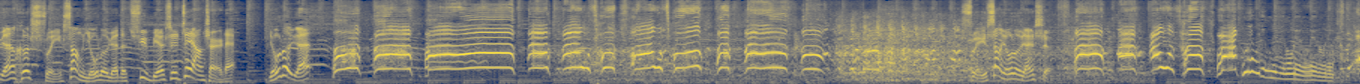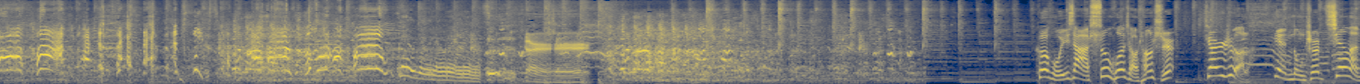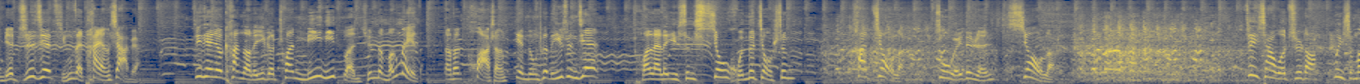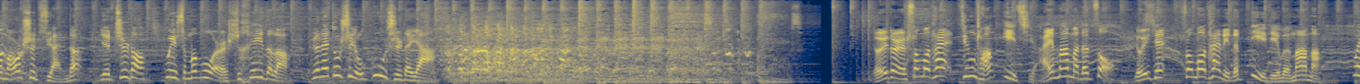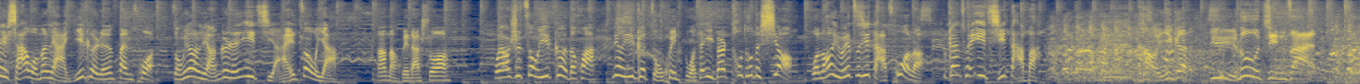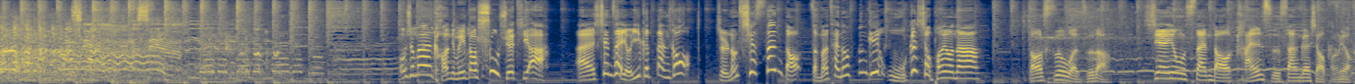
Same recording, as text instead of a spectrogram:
园和水上游乐园的区别是这样式儿的：游乐园啊啊啊啊啊！我操啊！我操啊啊啊！水上游乐园是啊啊啊！我操啊！咕噜噜噜噜噜噜啊啊！呸！啊！科普一下生活小常识：天热了，电动车千万别直接停在太阳下边。今天就看到了一个穿迷你短裙的萌妹子，当她跨上电动车的一瞬间，传来了一声销魂的叫声。她叫了，周围的人笑了。这下我知道为什么毛是卷的，也知道为什么木耳是黑的了。原来都是有故事的呀。有一对双胞胎经常一起挨妈妈的揍。有一天，双胞胎里的弟弟问妈妈：“为啥我们俩一个人犯错，总要两个人一起挨揍呀？”妈妈回答说：“我要是揍一个的话，另一个总会躲在一边偷偷的笑。我老以为自己打错了，就干脆一起打吧。”好一个雨露均沾！同学们，考你们一道数学题啊！哎，现在有一个蛋糕，只能切三刀，怎么才能分给五个小朋友呢？老师，我知道，先用三刀砍死三个小朋友，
